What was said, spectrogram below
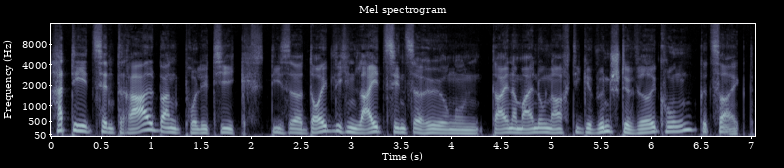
Hat die Zentralbankpolitik dieser deutlichen Leitzinserhöhungen deiner Meinung nach die gewünschte Wirkung gezeigt?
